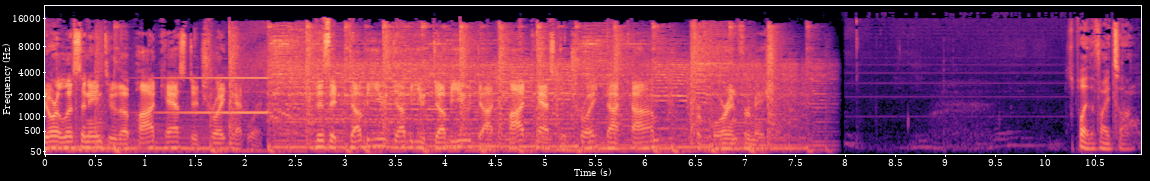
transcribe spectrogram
You're listening to the Podcast Detroit Network. Visit www.podcastdetroit.com for more information. Let's play the fight song.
